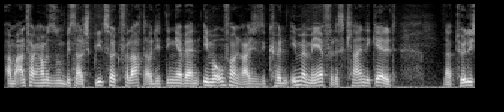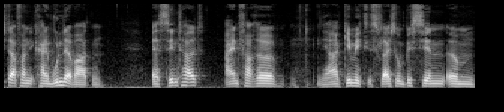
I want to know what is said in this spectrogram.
am Anfang haben sie so ein bisschen als Spielzeug verlacht, aber die Dinge werden immer umfangreicher. Sie können immer mehr für das kleine Geld. Natürlich darf man keine Wunder erwarten. Es sind halt einfache, ja, Gimmicks ist vielleicht so ein bisschen, ähm,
